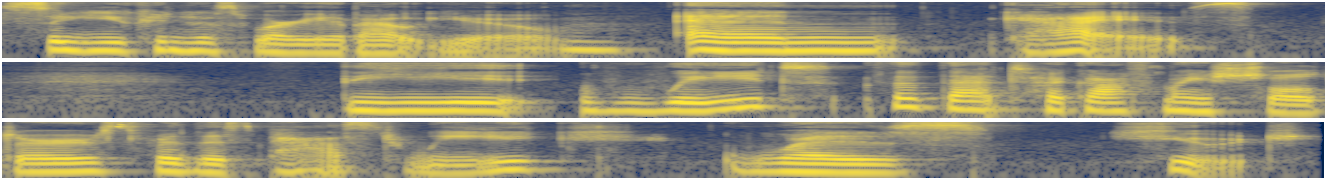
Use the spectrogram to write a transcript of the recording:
so you can just worry about you. And guys, the weight that that took off my shoulders for this past week was huge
